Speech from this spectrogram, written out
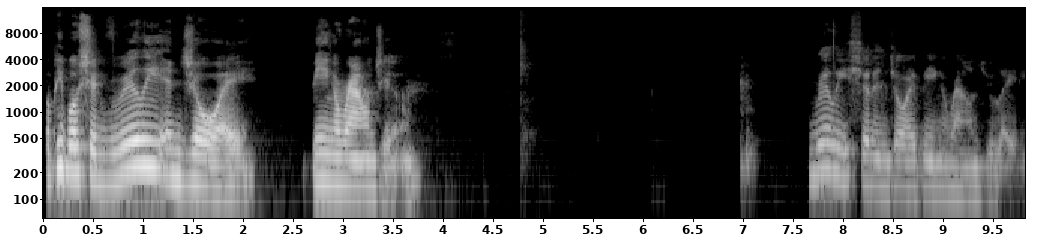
But people should really enjoy being around you. Really should enjoy being around you, ladies.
